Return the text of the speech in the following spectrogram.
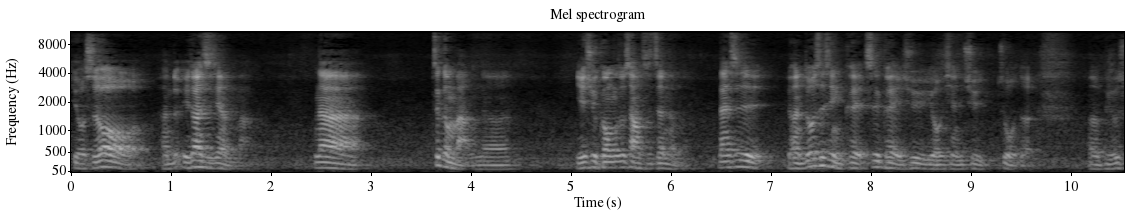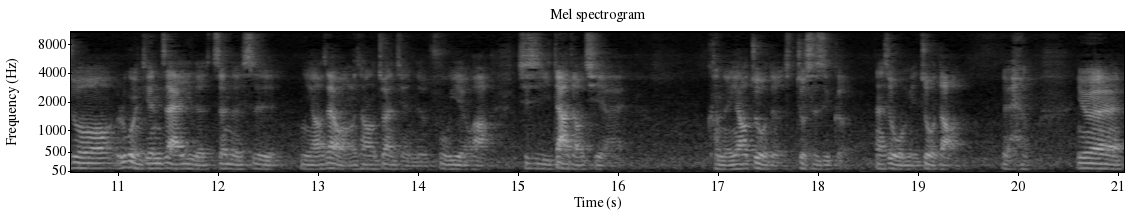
有时候很多一段时间很忙，那这个忙呢，也许工作上是真的忙，但是有很多事情可以是可以去优先去做的。呃，比如说，如果你今天在意的真的是你要在网络上赚钱的副业的话，其实一大早起来可能要做的就是这个，但是我没做到。对，因为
